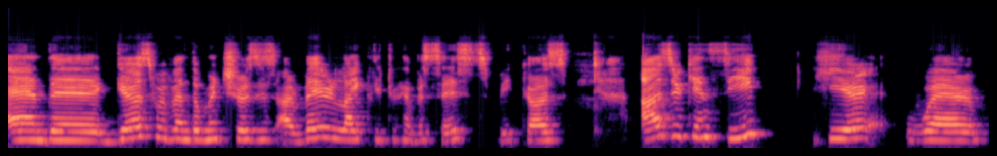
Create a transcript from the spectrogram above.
And the girls with endometriosis are very likely to have a cyst because as you can see here where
